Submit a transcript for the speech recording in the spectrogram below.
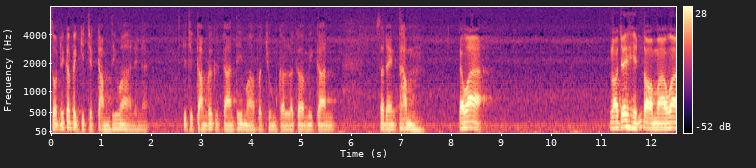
สถนี้ก็เป็นกิจกรรมที่ว่าเนี่ยนะกิจกรรมก็คือการที่มาประชุมกัน แล้วก็มีการแสดงธรรม แต่ว่า เราจะเห็นต่อมาว่า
